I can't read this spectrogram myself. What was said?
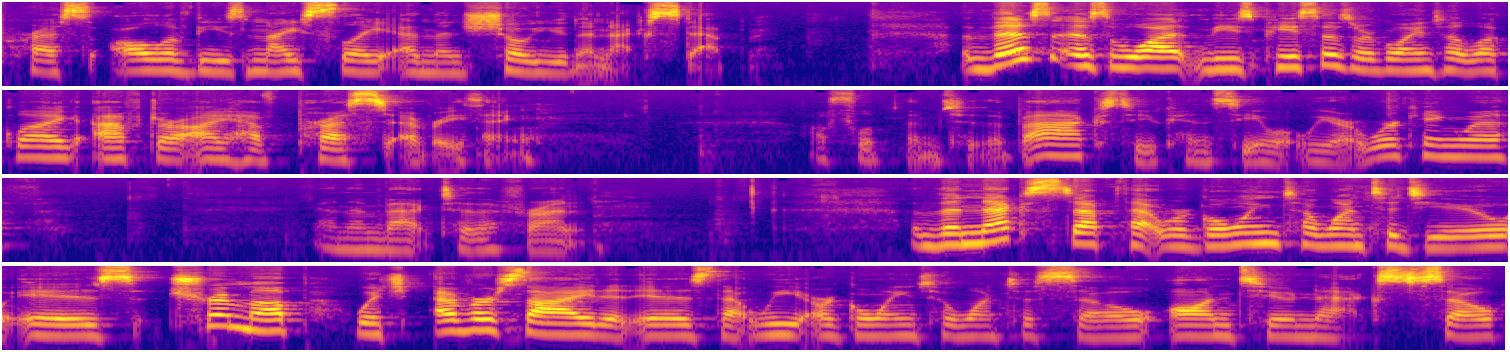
press all of these nicely and then show you the next step. This is what these pieces are going to look like after I have pressed everything. I'll flip them to the back so you can see what we are working with and then back to the front. The next step that we're going to want to do is trim up whichever side it is that we are going to want to sew onto next. So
